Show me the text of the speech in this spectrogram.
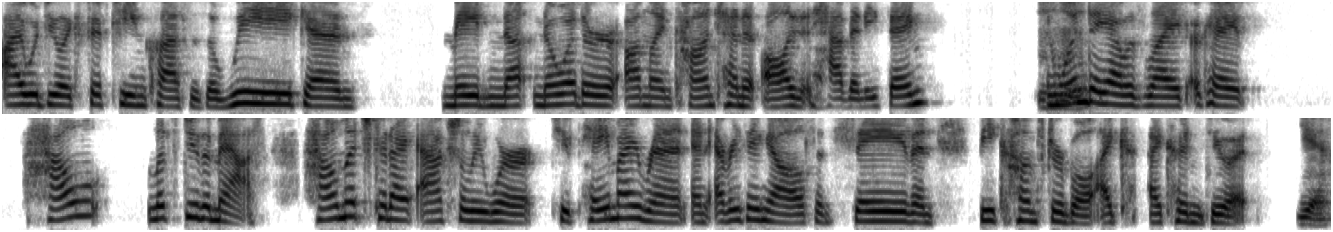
I would do like 15 classes a week and made no, no other online content at all. I didn't have anything. Mm-hmm. And one day I was like, okay, how, let's do the math how much could I actually work to pay my rent and everything else and save and be comfortable? I, I couldn't do it. Yeah.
